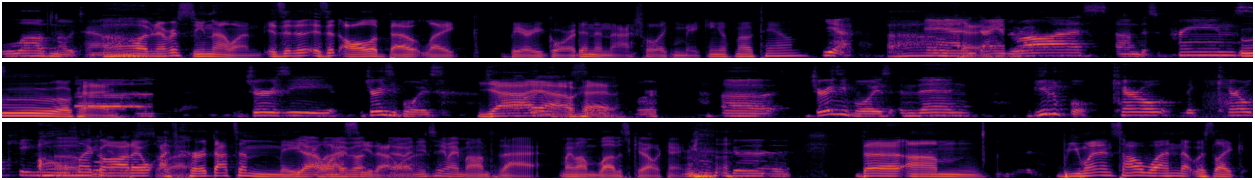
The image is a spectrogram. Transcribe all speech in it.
Love Motown. Oh, I've never seen that one. Is it is it all about like Berry Gordy and the actual like making of Motown? yeah. Oh, And okay. Diana Ross, um, the Supremes, Ooh, okay. uh, Jersey Jersey Boys. yeah, Uh, yeah, okay. Uh, Jersey Boys, and then Beautiful Carol, the Carole King. Oh my god, I, I've that. heard that's amazing. I want to see that no, one. I need to take my mom to that. My mom loves Carole King. Good. the um, we went and saw one that was like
